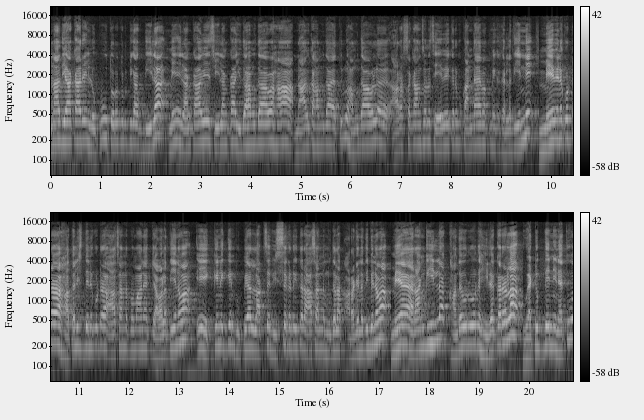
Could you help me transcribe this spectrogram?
යනාදී ආකාරයෙන් ලොකු තොරතුරු ටිකක් දීලා මේ ලංකාවේ ශ්‍රී ලංකා යුද හමුදාව හා නාවික හමුදාව ඇතුළු හමුදාවල ආරක්ෂකාංශවල සේවය කරපු කණ්ඩායමක් මේක කරලා තියෙන්නේ. මේ වෙනකොට 40 දෙනෙකුට ආසන්න ප්‍රමාණයක් යවලා තියෙනවා. ඒ එක්කෙනෙක්ගෙන් රුපියල් ලක්ෂ 20කට විතර ආසන්න මුදලක් අරගෙන තිබෙනවා. මෙය අරන් ගිහිල්ලා කඳවුරු වල හිර කරලා වැටුප් දෙන්නේ නැතුව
